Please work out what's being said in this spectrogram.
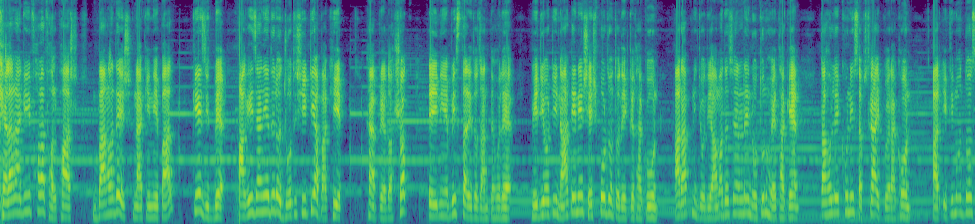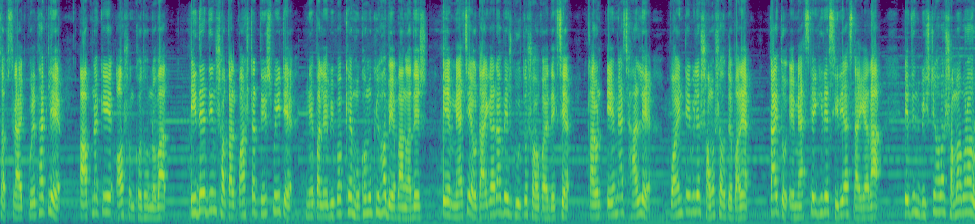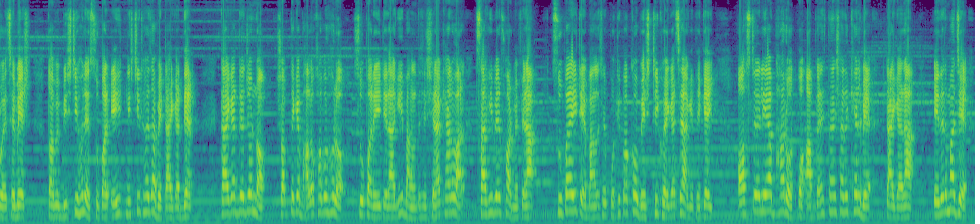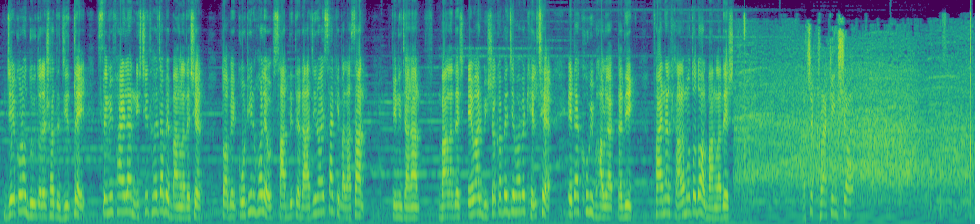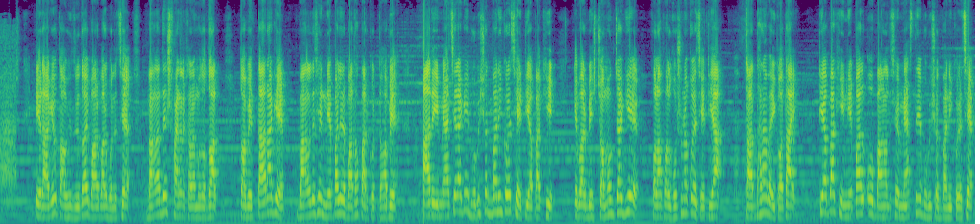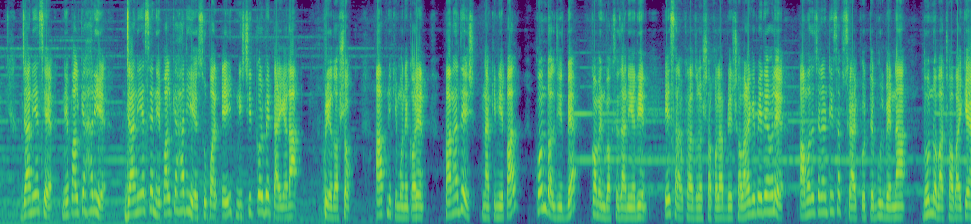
খেলার আগেই ফলাফল ফাঁস। বাংলাদেশ নাকি নেপাল? কে জিতবে? আগেই জানিয়ে দিল জ্যোতিষী টিয়া পাখি। হ্যাঁ প্রিয় দর্শক, এই নিয়ে বিস্তারিত জানতে হলে ভিডিওটি না টেনে শেষ পর্যন্ত দেখতে থাকুন। আর আপনি যদি আমাদের চ্যানেলে নতুন হয়ে থাকেন, তাহলে এক্ষুনি সাবস্ক্রাইব করে রাখুন। আর ইতিমধ্যে সাবস্ক্রাইব করে থাকলে আপনাকে অসংখ্য ধন্যবাদ। ঈদের দিন সকাল পাঁচটা তিরিশ মিনিটে নেপালের বিপক্ষে মুখোমুখি হবে বাংলাদেশ। এ ম্যাচেও টাইগাররা বেশ গুরুত্ব সহকারে দেখছে, কারণ এ ম্যাচ হারলে পয়েন্ট টেবিলের সমস্যা হতে পারে। তাই তো এ ম্যাচকে ঘিরে সিরিয়াস টাইগাররা। এদিন বৃষ্টি হওয়ার সম্ভাবনাও রয়েছে বেশ, তবে বৃষ্টি হলে সুপার এইট নিশ্চিত হয়ে যাবে টাইগারদের। টাইগারদের জন্য সব থেকে ভালো খবর হলো সুপার এইটের আগেই বাংলাদেশের সেরা খেলোয়াড় সাকিবের ফর্মে ফেরা। সুপার এইটে বাংলাদেশের প্রতিপক্ষ বেশ ঠিক হয়ে গেছে আগে থেকেই। অস্ট্রেলিয়া, ভারত ও আফগানিস্তানের সাথে খেলবে টাইগাররা। এদের মাঝে যে কোনো দুই দলের সাথে জিতলেই সেমিফাইনাল নিশ্চিত হয়ে যাবে বাংলাদেশের। তবে কঠিন হলেও সাথ দিতে রাজি নয় সাকিব আল হাসান। তিনি জানান বাংলাদেশ এবার বিশ্বকাপে যেভাবে খেলছে এটা খুবই ভালো একটা দিক। ফাইনাল খেলার মতো দল বাংলাদেশ। এর আগেও তাওহিদ হৃদয় বারবার বলেছে বাংলাদেশ ফাইনাল খেলার মতো দল। তবে তার আগে বাংলাদেশের নেপালের বাধা পার করতে হবে। আর এই ম্যাচের আগেই ভবিষ্যৎবাণী করেছে টিয়া পাখি। এবার বেশ চমক জাগিয়ে ফলাফল ঘোষণা করেছে টিয়া, তার ধারাবাহিকতায়। টিয়া পাখি নেপাল ও বাংলাদেশের ম্যাচ নিয়ে ভবিষ্যৎবাণী করেছে। জানিয়েছে, নেপালকে হারিয়ে, জানিয়েছে নেপালকে হারিয়ে সুপার এইট নিশ্চিত করবে টাইগাররা। প্রিয় দর্শক, আপনি কি মনে করেন, বাংলাদেশ নাকি নেপাল? কোন দল জিতবে? কমেন্ট বক্সে জানিয়ে দিন। এছাড়াও খেলাধুলার সকল আপডেট সবার আগে পেতে হলে আমাদের চ্যানেলটি সাবস্ক্রাইব করতে ভুলবেন না। ধন্যবাদ সবাইকে।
